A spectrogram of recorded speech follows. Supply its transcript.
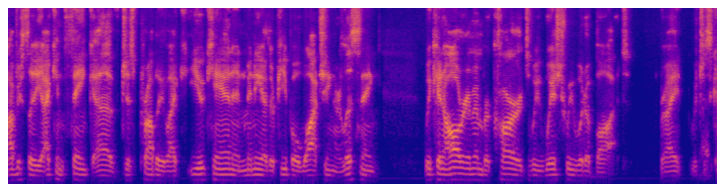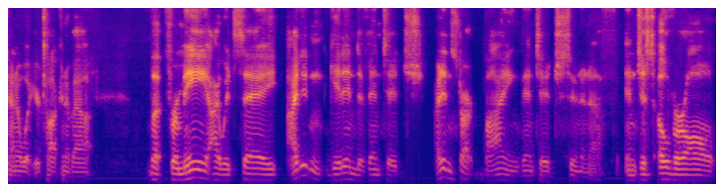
obviously I can think of just probably like you can and many other people watching or listening. We can all remember cards we wish we would have bought, right? Which is kind of what you're talking about. But for me, I would say I didn't get into vintage. I didn't start buying vintage soon enough. And just overall,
